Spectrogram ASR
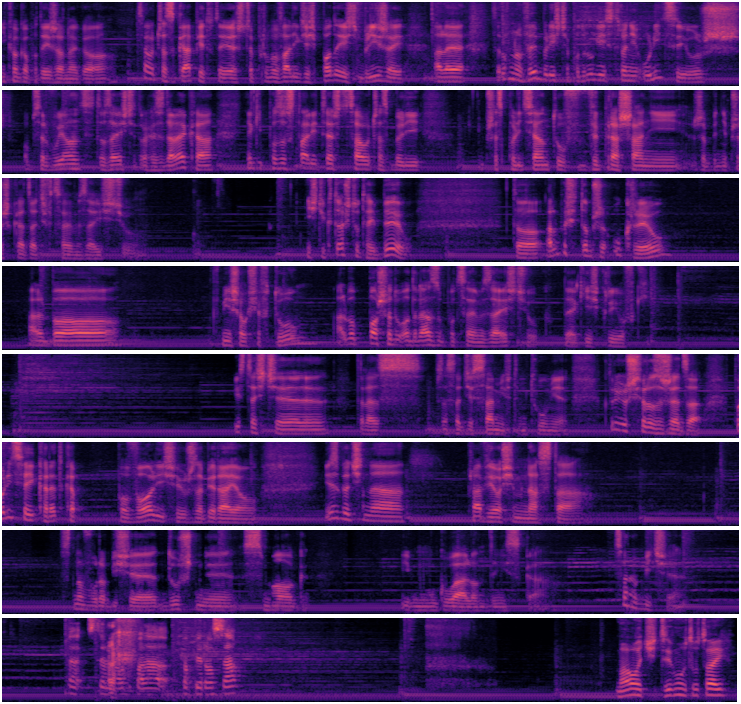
nikogo podejrzanego. Cały czas gapie tutaj jeszcze próbowali gdzieś podejść bliżej, ale zarówno wy byliście po drugiej stronie ulicy już, obserwujący to zajście trochę z daleka, jak i pozostali też cały czas byli przez policjantów wypraszani, żeby nie przeszkadzać w całym zajściu. Jeśli ktoś tutaj był, to albo się dobrze ukrył, albo wmieszał się w tłum, albo poszedł od razu po całym zajściu do jakiejś kryjówki. Jesteście teraz w zasadzie sami w tym tłumie, który już się rozrzedza. Policja i karetka powoli się już zabierają. Jest godzina prawie 18. Znowu robi się duszny smog i mgła londyńska. Co robicie? E, Stella odpala papierosa. Mało ci dymu tutaj?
